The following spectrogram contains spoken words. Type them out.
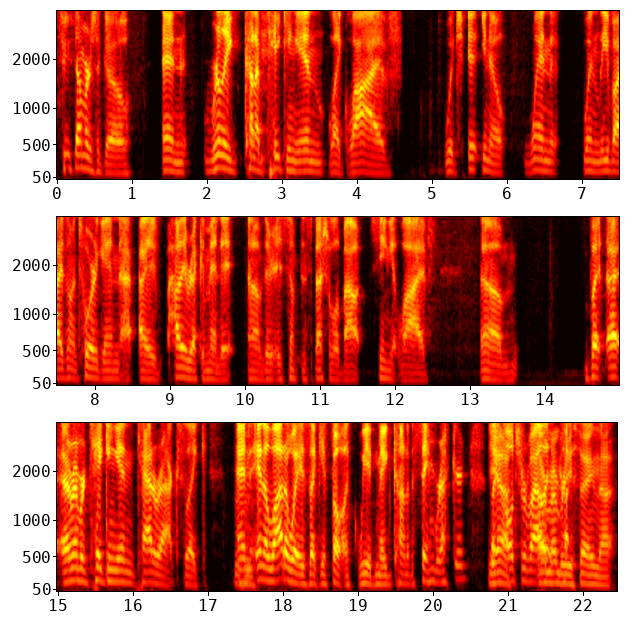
two summers ago and really kind of taking in like live which it you know when when levi's on tour again i, I highly recommend it. Um, there is something special about seeing it live. Um, but I, I remember taking in cataracts like and mm-hmm. in a lot of ways like it felt like we had made kind of the same record like yeah ultraviolet i remember you saying that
